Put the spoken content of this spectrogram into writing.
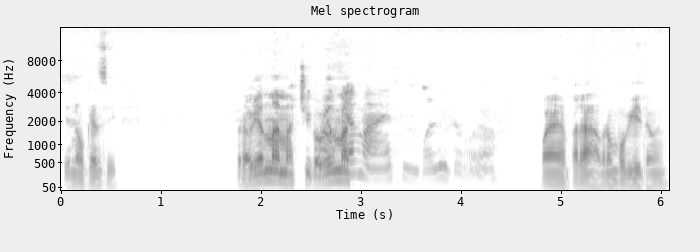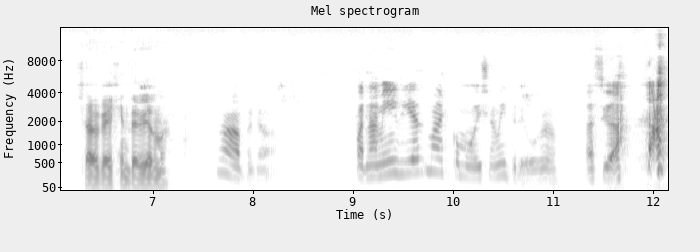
Sí, Neuquén sí. Pero Viedma es más chico. No, Viedma... Viedma es un pueblito, boludo. Bueno, pará, pará un poquito. Ya veo que hay gente de Viedma. No, pero... Para mí Viedma es como Villamitre, boludo. La ciudad.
